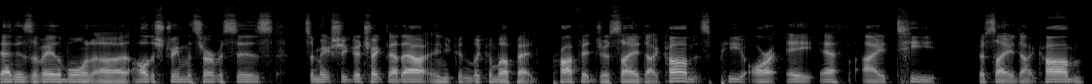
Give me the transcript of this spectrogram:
that is available on uh, all the streaming services. So make sure you go check that out, and you can look him up at prophetjosiah.com. That's P R A F I T Josiah.com.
